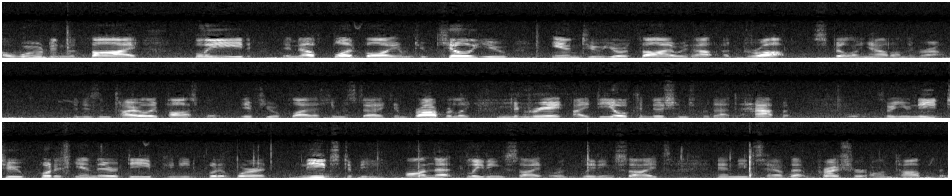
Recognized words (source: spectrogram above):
a wound in the thigh, bleed enough blood volume to kill you into your thigh without a drop spilling out on the ground. It is entirely possible if you apply that hemostatic improperly to Mhm. create ideal conditions for that to happen. So you need to put it in there deep. You need to put it where it needs to be, on that bleeding site or the bleeding sites, and needs to have that pressure on top of it.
